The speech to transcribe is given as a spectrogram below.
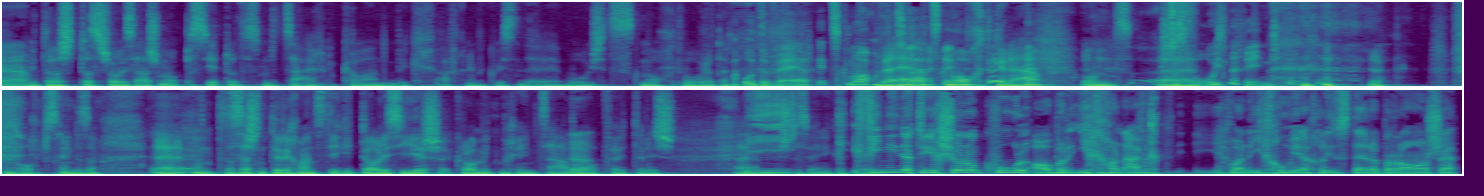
Ja. Das, das ist uns auch schon mal passiert, dass wir eine Zeichnung hatten und wirklich einfach nicht mehr gewusst haben, hey, wo ist das gemacht worden. Oder wer hat es gemacht? Wer hat es gemacht, genau. Und, Ist das äh, von unseren Kindern? ja, von Nachbarskinder so. Äh, und das ist natürlich, wenn du es digitalisierst, gerade mit dem Kind selber Ja. abfotelst, ähm, ist das weniger Ich finde ich natürlich schon noch cool, aber ich kann einfach, ich meine, ich komme ja ein bisschen aus dieser Branche.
